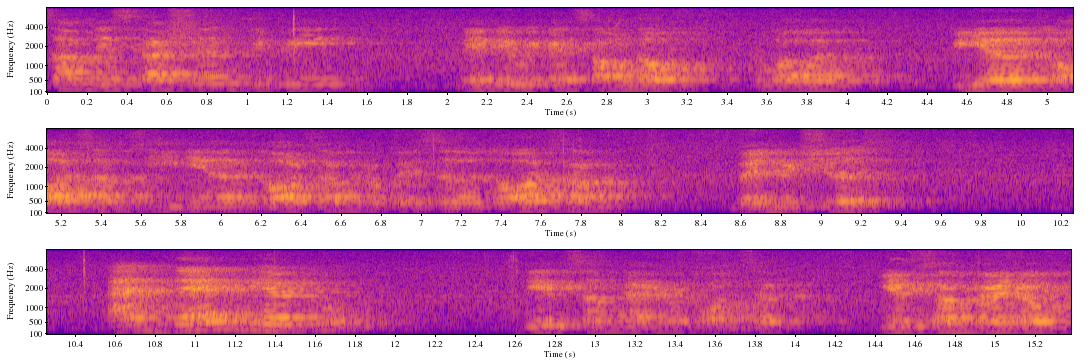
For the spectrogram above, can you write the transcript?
some discussions between maybe we can sound off to our peers or some seniors or some professors or some well-wishers. And then we have to give some kind of concept, give some kind of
